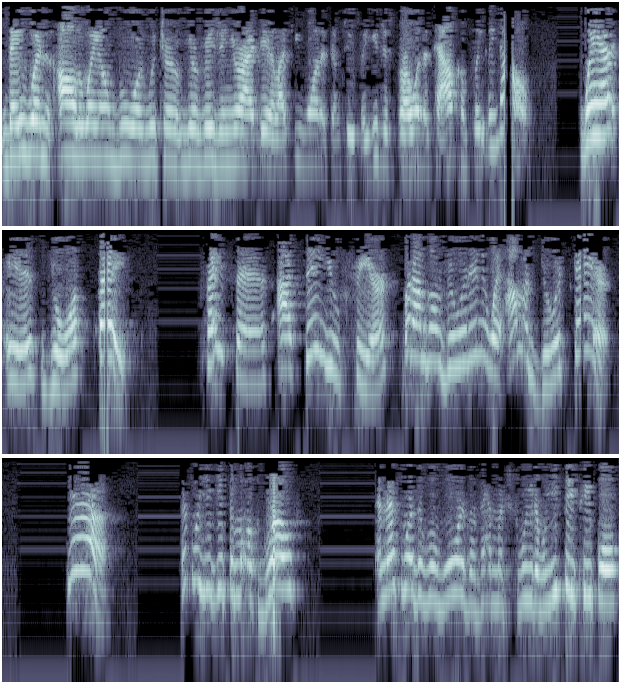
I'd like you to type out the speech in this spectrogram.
they wasn't all the way on board with your your vision, your idea, like you wanted them to. So you just throw in the towel completely? No. Where is your faith? Faith says, I see you fear, but I'm going to do it anyway. I'm going to do it scared. Yeah, that's where you get the most growth. And that's where the rewards are that much sweeter. When you see people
